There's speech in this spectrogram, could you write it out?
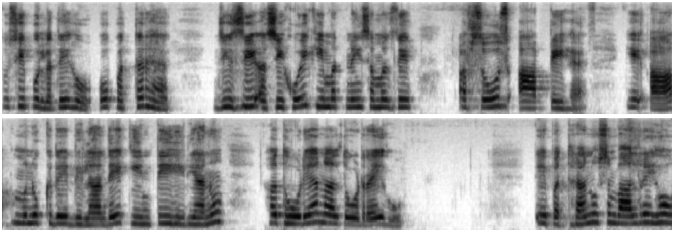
ਤੁਸੀਂ ਭੁੱਲਦੇ ਹੋ, ਉਹ ਪੱਥਰ ਹੈ, ਜਿਸ ਦੀ ਅਸੀਂ ਕੋਈ ਕੀਮਤ ਨਹੀਂ ਸਮਝਦੇ। ਅਫਸੋਸ ਆਪ ਤੇ ਹੈ ਕਿ ਆਪ ਮਨੁੱਖ ਦੇ ਦਿਲਾਂ ਦੇ ਕੀਮਤੀ ਹੀਰਿਆਂ ਨੂੰ ਹਥੋੜਿਆਂ ਨਾਲ ਤੋੜ ਰਹੇ ਹੋ ਤੇ ਪੱਥਰਾਂ ਨੂੰ ਸੰਭਾਲ ਰਹੇ ਹੋ।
